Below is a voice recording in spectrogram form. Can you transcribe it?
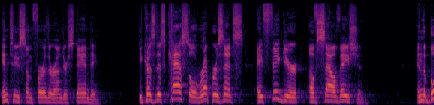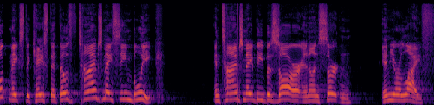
into some further understanding. Because this castle represents a figure of salvation. And the book makes the case that those times may seem bleak and times may be bizarre and uncertain in your life.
